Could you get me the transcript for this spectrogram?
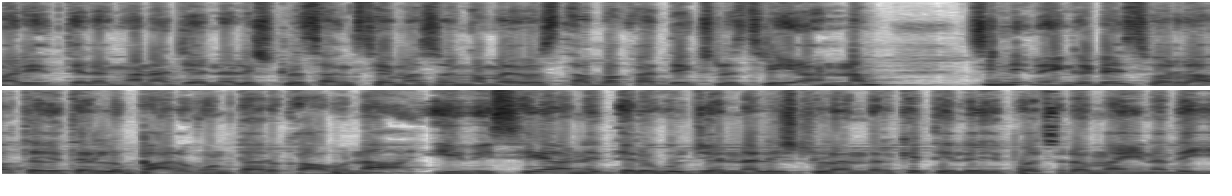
మరియు తెలంగాణ జర్నలిస్టుల సంక్షేమ సంఘం వ్యవస్థాపక అధ్యక్షులు శ్రీ అన్నం చిన్ని వెంకటేశ్వరరావు తదితరులు పాల్గొంటారు. కావున ఈ విషయాన్ని తెలుగు జర్నలిస్టులందరికీ తెలియపరచడం అయినది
